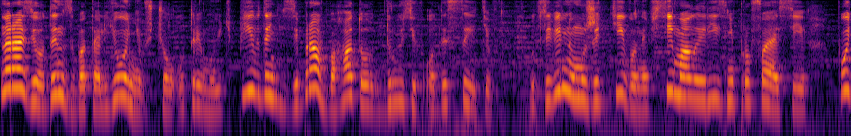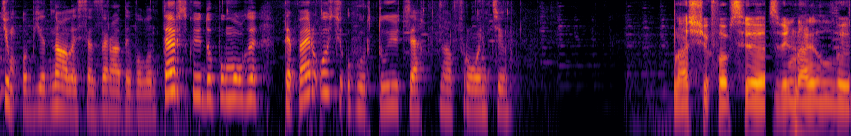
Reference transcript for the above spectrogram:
Наразі один з батальйонів, що утримують південь, зібрав багато друзів-одеситів. У цивільному житті вони всі мали різні професії. Потім об'єдналися заради волонтерської допомоги. Тепер ось гуртуються на фронті. Наші хлопці звільняли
